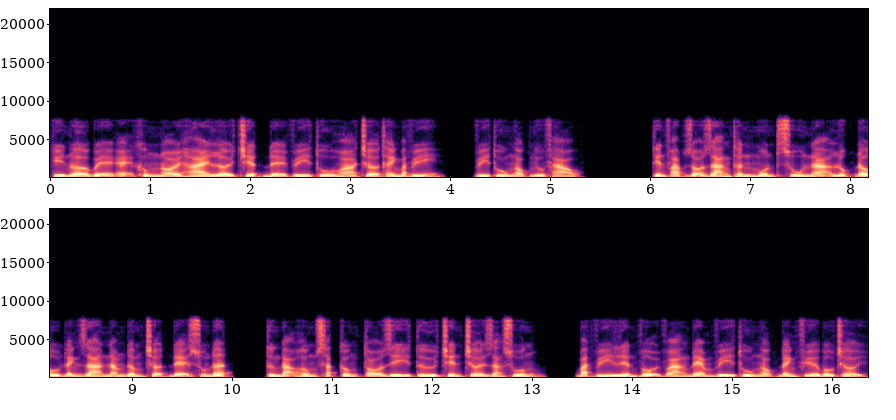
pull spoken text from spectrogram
kỳ nơ bệ ẹ không nói hai lời triệt để vĩ thú hóa trở thành bát vĩ vĩ thú ngọc như pháo. Tiên pháp rõ ràng thần môn xù nạ lúc đầu đánh ra nắm đấm trợt đẻ xuống đất, từng đạo hồng sắc cổng tỏ gì từ trên trời giáng xuống, bát vĩ liền vội vàng đem vĩ thú ngọc đánh phía bầu trời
